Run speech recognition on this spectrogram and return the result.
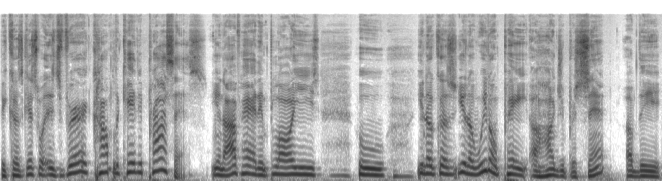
because guess what? It's a very complicated process. You know, I've had employees who, you know, because you know we don't pay hundred percent of the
